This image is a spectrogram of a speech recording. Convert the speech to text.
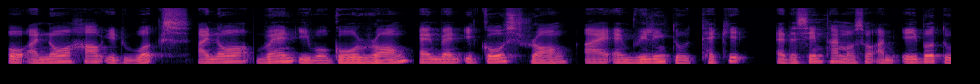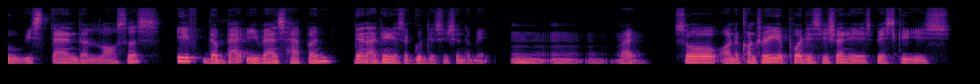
oh, I know how it works, I know when it will go wrong, and when it goes wrong, I am willing to take it. At the same time, also, I'm able to withstand the losses. If the bad events happen, then I think it's a good decision to make. mm, mm, mm, Right. mm. So on the contrary, a poor decision is basically is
